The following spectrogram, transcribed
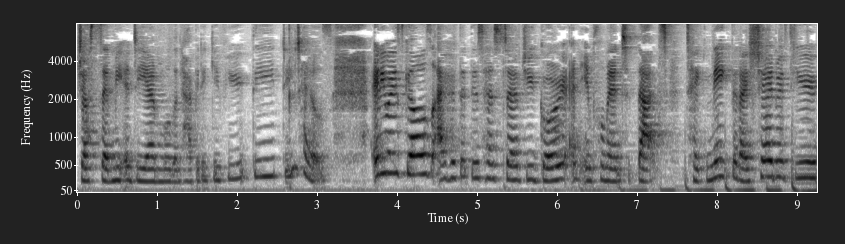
just send me a DM. More than happy to give you the details. Anyways, girls, I hope that this has served you. Go and implement that technique that I shared with you.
